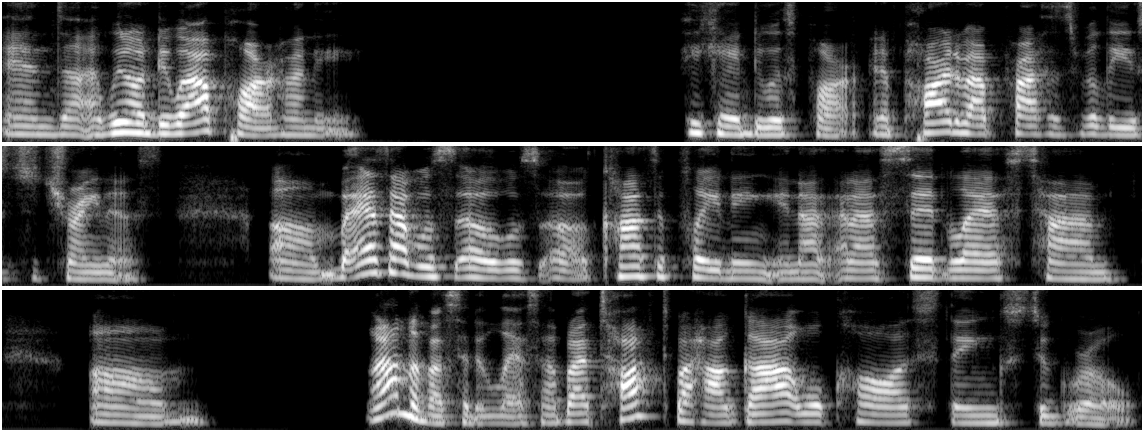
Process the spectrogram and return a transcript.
And uh, we don't do our part, honey, He can't do His part. And a part of our process really is to train us. Um, but as I was uh, was uh, contemplating, and I and I said last time, um, I don't know if I said it last time, but I talked about how God will cause things to grow.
